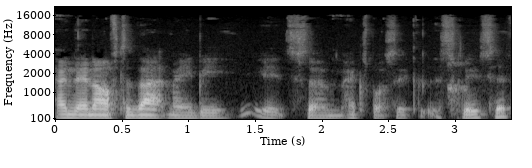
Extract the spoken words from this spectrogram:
and then after that, maybe it's um, Xbox exclusive.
